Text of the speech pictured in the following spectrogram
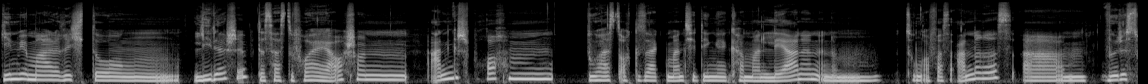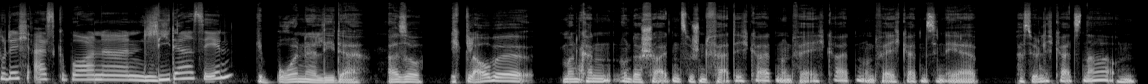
Gehen wir mal Richtung Leadership. Das hast du vorher ja auch schon angesprochen. Du hast auch gesagt, manche Dinge kann man lernen in einem Bezug auf was anderes. Ähm, würdest du dich als geborenen Leader sehen? Geborener Leader. Also ich glaube, man kann unterscheiden zwischen Fertigkeiten und Fähigkeiten und Fähigkeiten sind eher persönlichkeitsnah und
